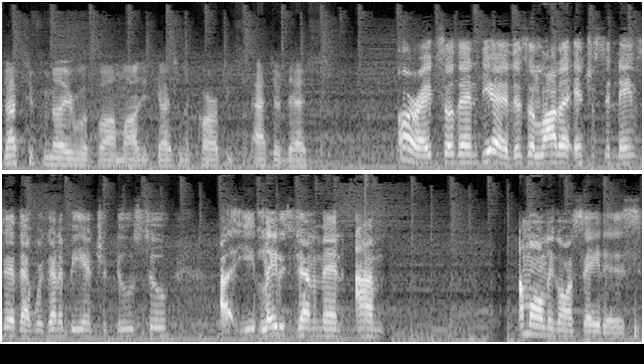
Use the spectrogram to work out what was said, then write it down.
Not too familiar with um, a lot of these guys on the card at their this. All right. So then, yeah, there's a lot of interesting names there that we're gonna be introduced to. Uh, ladies and gentlemen, I'm I'm only gonna say this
